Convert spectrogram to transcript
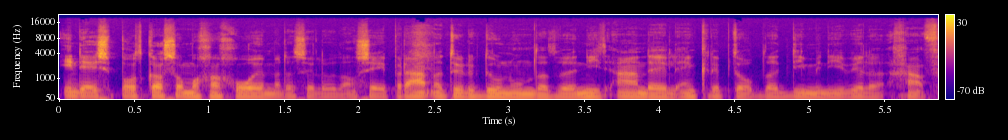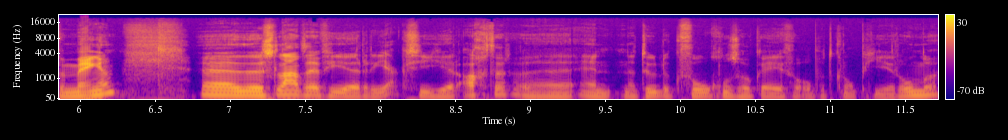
in deze podcast allemaal gaan gooien. Maar dat zullen we dan separaat natuurlijk doen. Omdat we niet aandelen en crypto op dat- die manier willen gaan vermengen. Eh, dus laat even je reactie hierachter. eh en natuurlijk volg ons ook even op het knopje hieronder.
